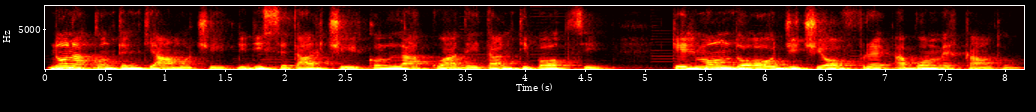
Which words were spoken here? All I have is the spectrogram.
Non accontentiamoci di dissetarci con l'acqua dei tanti pozzi che il mondo oggi ci offre a buon mercato.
